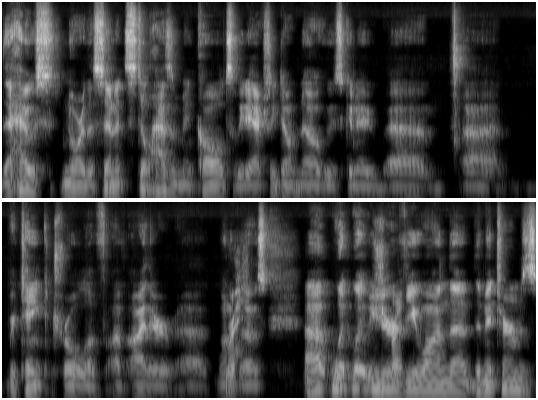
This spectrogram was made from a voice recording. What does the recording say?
the House nor the Senate still hasn't been called, so we actually don't know who's going to um, uh, retain control of, of either one right. of those. what, what was your right. view on the, the midterms?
